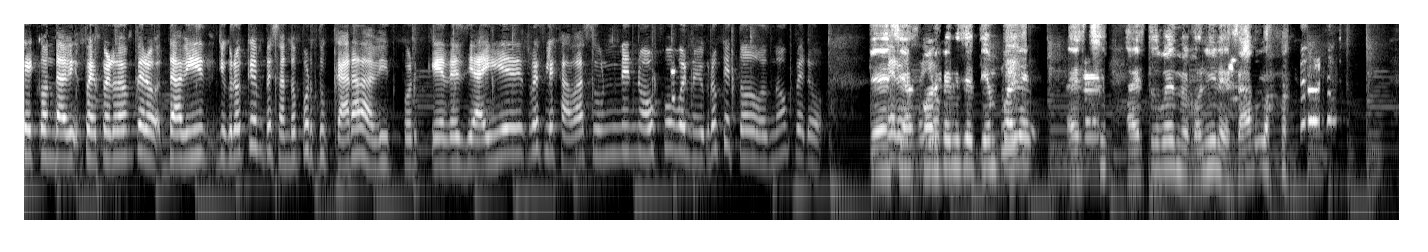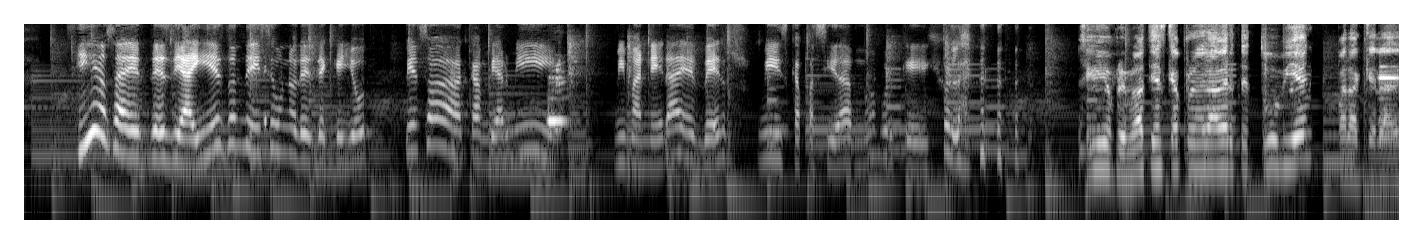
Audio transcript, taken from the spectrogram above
que con David, pues, perdón, pero David, yo creo que empezando por tu cara, David, porque desde ahí reflejabas un enojo, bueno, yo creo que todos, ¿no? Pero... ¿Qué decía Jorge en ese tiempo, Ale? A estos, güeyes mejor ni les hablo. Sí, o sea, desde ahí es donde dice uno, desde que yo pienso a cambiar mi, mi manera de ver mi discapacidad, ¿no? Porque, híjola. Sí, primero tienes que aprender a verte tú bien para que la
